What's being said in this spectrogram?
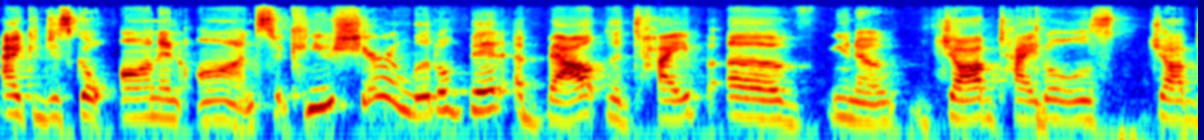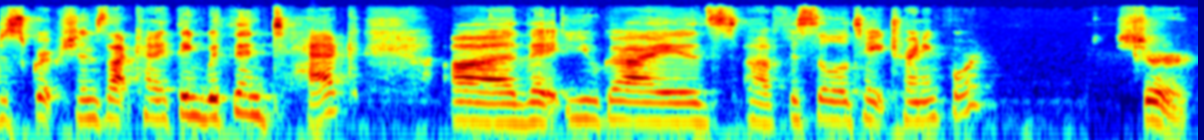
i could just go on and on so can you share a little bit about the type of you know job titles job descriptions that kind of thing within tech uh, that you guys uh, facilitate training for Sure.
